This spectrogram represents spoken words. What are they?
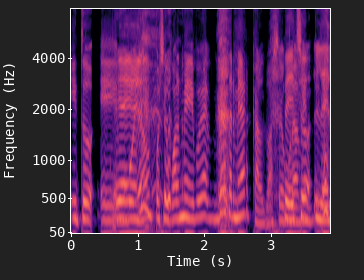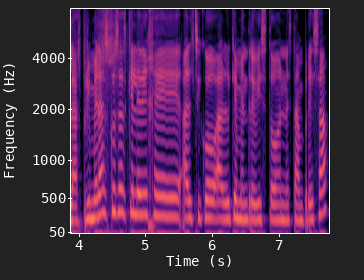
Y tú, eh, Eh. bueno, pues igual me voy a, voy a terminar calva, De seguramente. hecho, de las primeras cosas que le dije al chico al que me entrevistó en esta empresa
